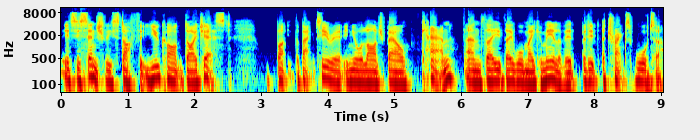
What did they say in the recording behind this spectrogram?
It's essentially stuff that you can't digest, but the bacteria in your large bowel can, and they, they will make a meal of it, but it attracts water.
